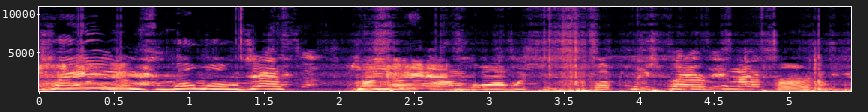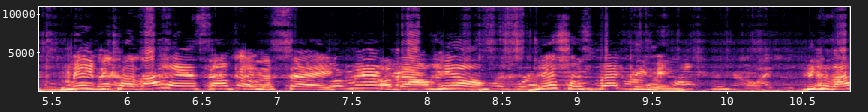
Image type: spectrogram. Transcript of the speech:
disrespecting me. Please, woo woo, just please. I'm going with you. But please, sir, can I Her. Me because I had something to say about him disrespecting me. Because I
